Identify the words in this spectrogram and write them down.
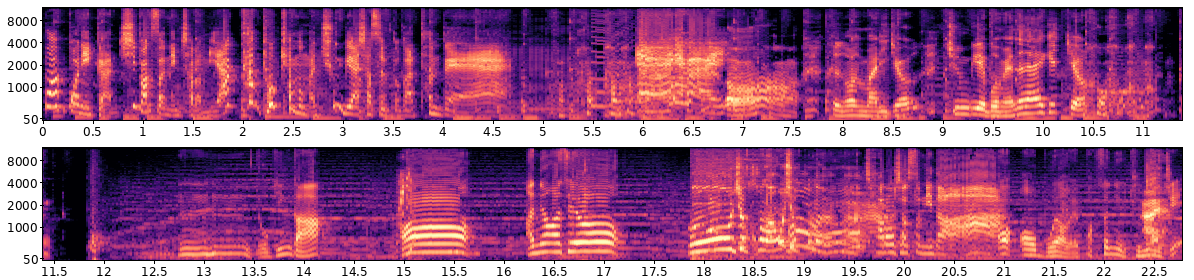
딱 보니까 취 박사님처럼 약한 포켓몬만 준비하셨을 것 같은데. 에라이. 어. 그건 말이죠. 준비해 보면은 알겠죠. 음 여긴가? 어 안녕하세요 오 오셨구나 오셨구나. 어, 잘 오셨습니다. 어 어 뭐야 왜 박사님 두 명이지?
